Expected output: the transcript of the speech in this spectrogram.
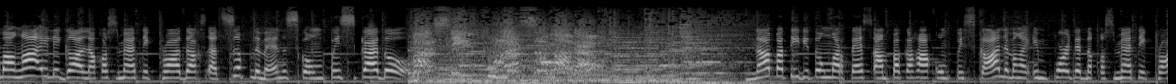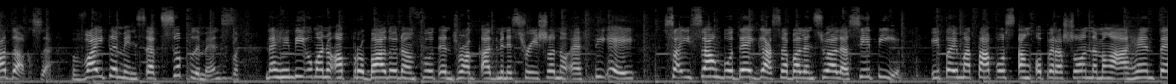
mga illegal na cosmetic products at supplements kumpiskado. Nabati ditong Martes ang pagkakakumpiska ng mga imported na cosmetic products, vitamins at supplements na hindi umano aprobado ng Food and Drug Administration o FDA sa isang bodega sa Valenzuela City Ito ay matapos ang operasyon ng mga ahente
